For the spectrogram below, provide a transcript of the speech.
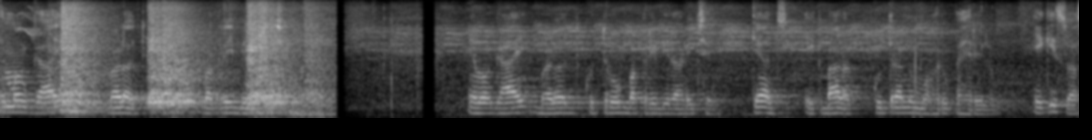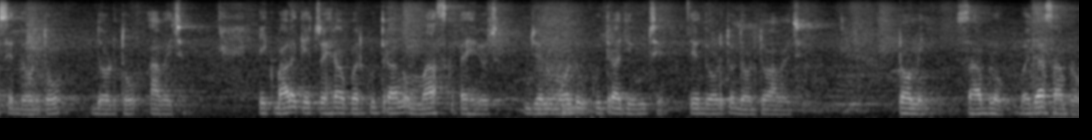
એમાં ગાય, બળદ, બકરી બેઠી છે. એમાં ગાય, બળદ, કૂતરો, બકરી, બિલાડી છે. ત્યાં જ એક બાળક કૂતરાનું મોહરું પહેરેલું, એકી શ્વાસે દોડતો દોડતો આવે છે. એક બાળકે ચહેરા ઉપર કૂતરાનો માસ્ક પહેર્યો છે, જેનું મોઢું કૂતરા જેવું છે. તે દોડતો દોડતો આવે છે. ટોમી, સાંભળો, બધા સાંભળો.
